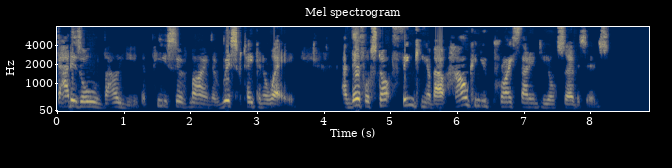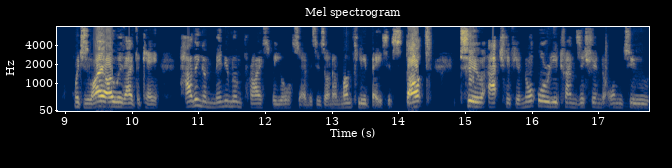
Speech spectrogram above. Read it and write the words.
That is all value, the peace of mind, the risk taken away. And therefore start thinking about how can you price that into your services? Which is why I always advocate having a minimum price for your services on a monthly basis. Start to actually, if you're not already transitioned onto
